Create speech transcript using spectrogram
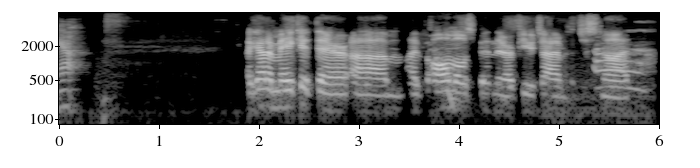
Yeah. I got to make it there. Um, I've almost been there a few times, just not Ah,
